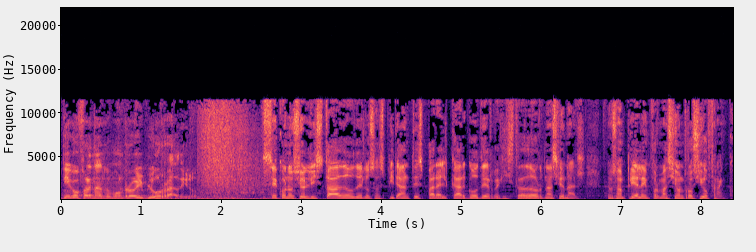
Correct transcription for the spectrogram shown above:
Diego Fernando Monroy, Blue Radio. Se conoció el listado de los aspirantes para el cargo de registrador nacional. Nos amplía la información Rocío Franco.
